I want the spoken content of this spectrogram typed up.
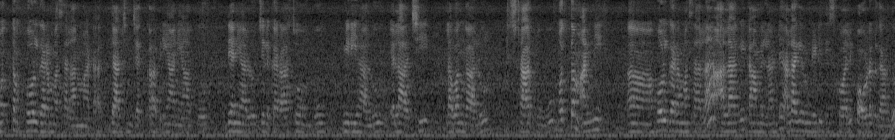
మొత్తం హోల్ గరం మసాలా అన్నమాట. దాల్చిన చెక్క బిర్యానీ ఆకు ధనియాలు జీలకర్ర సోంపు మిరియాలు ఎలాచి లవంగాలు స్టార్ పువ్వు మొత్తం అన్నీ హోల్ గరం మసాలా అలాగే కామెల్ అంటే అలాగే ఉండేటి తీసుకోవాలి. పౌడర్ కాదు.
